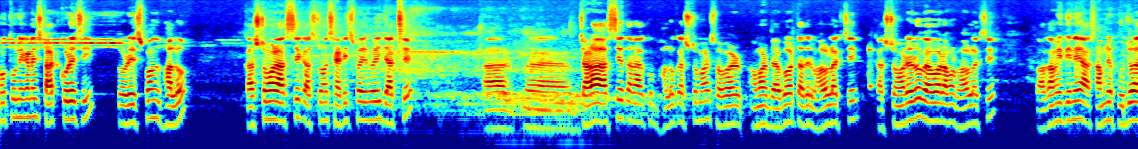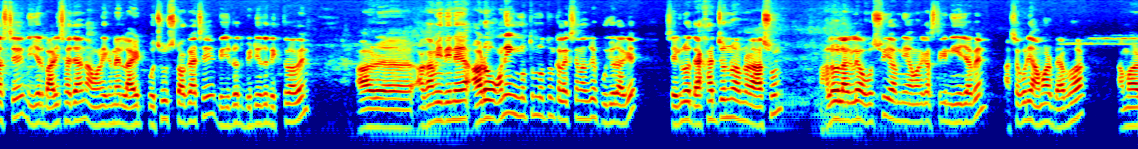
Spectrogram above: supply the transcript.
নতুন এখানে স্টার্ট করেছি তো রেসপন্স ভালো। কাস্টমার আসছে, কাস্টমার স্যাটিসফাই হয়ে যাচ্ছে। আর যারা আসছে তারা খুব ভালো কাস্টমার, সবার আমার ব্যবহার তাদের ভালো লাগছে, কাস্টমারেরও ব্যবহার আমার ভালো লাগছে। তো আগামী দিনে সামনে পুজো আসছে, নিজের বাড়ি সাজান, আমার এখানে লাইট প্রচুর স্টক আছে ভিডিও ভিডিওতে দেখতে পাবেন। আর আগামী দিনে আরও অনেক নতুন নতুন কালেকশন আসবে পুজোর আগে, সেগুলো দেখার জন্য আপনারা আসুন। ভালো লাগলে অবশ্যই আপনি আমার কাছ থেকে নিয়ে যাবেন। আশা করি আমার ব্যবহার, আমার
